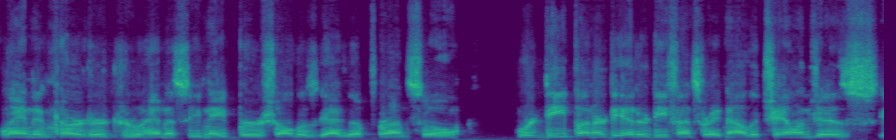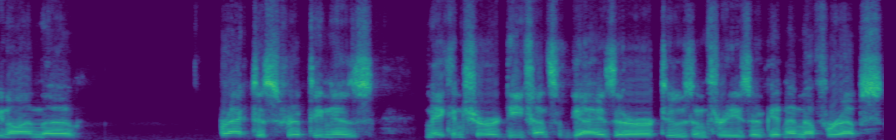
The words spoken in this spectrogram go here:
Landon Carter, Drew Hennessy, Nate Bursch, all those guys up front. So we're deep on our, at our defense right now. The challenge is, you know, on the practice scripting is making sure our defensive guys that are our twos and threes are getting enough reps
